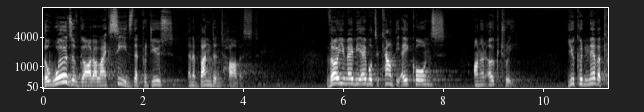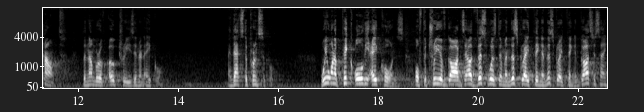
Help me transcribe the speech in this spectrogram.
The words of God are like seeds that produce an abundant harvest. Though you may be able to count the acorns on an oak tree, you could never count the number of oak trees in an acorn. And that's the principle. We want to pick all the acorns off the tree of God and say, oh, this wisdom and this great thing and this great thing. And God's just saying,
